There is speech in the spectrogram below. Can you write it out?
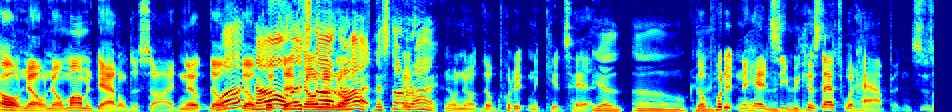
Oh no, no, mom and dad will decide. And they'll, What? they'll No, put that. that's no, not no, no. right. That's not No, right. No, no, they'll put it in the kid's head. Yeah. Oh, okay. They'll put it in the head. See, because that's what happens. Is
